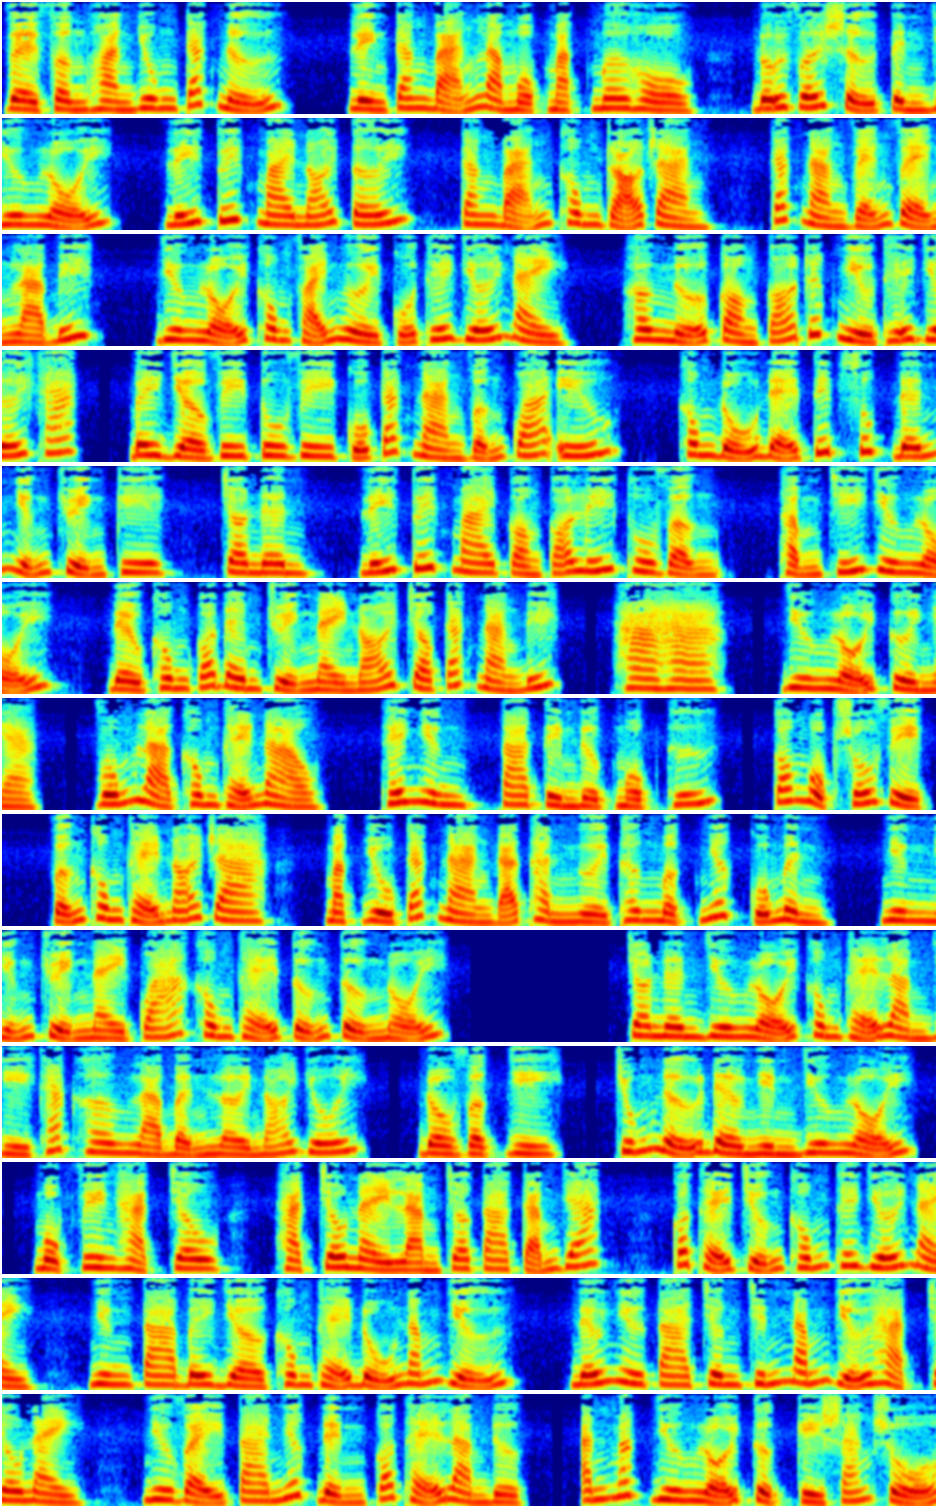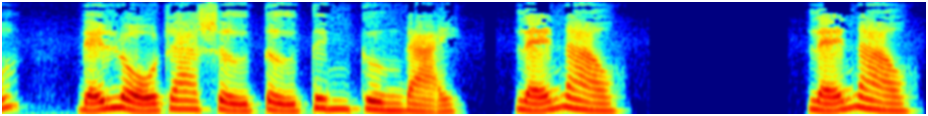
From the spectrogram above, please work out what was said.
Về phần Hoàng Dung các nữ, liền căn bản là một mặt mơ hồ, đối với sự tình Dương Lỗi, Lý Tuyết Mai nói tới, căn bản không rõ ràng, các nàng vẹn vẹn là biết, Dương Lỗi không phải người của thế giới này, hơn nữa còn có rất nhiều thế giới khác, bây giờ vi tu vi của các nàng vẫn quá yếu, không đủ để tiếp xúc đến những chuyện kia, cho nên, Lý Tuyết Mai còn có Lý Thu Vận, thậm chí Dương Lỗi, đều không có đem chuyện này nói cho các nàng biết, ha ha, Dương Lỗi cười nhạt, vốn là không thể nào, thế nhưng, ta tìm được một thứ, có một số việc, vẫn không thể nói ra, mặc dù các nàng đã thành người thân mật nhất của mình, nhưng những chuyện này quá không thể tưởng tượng nổi. Cho nên Dương Lỗi không thể làm gì khác hơn là bệnh lời nói dối, đồ vật gì, chúng nữ đều nhìn Dương Lỗi, một viên hạt châu, hạt châu này làm cho ta cảm giác, có thể trưởng khống thế giới này, nhưng ta bây giờ không thể đủ nắm giữ, nếu như ta chân chính nắm giữ hạt châu này, như vậy ta nhất định có thể làm được, ánh mắt dương lỗi cực kỳ sáng sủa, để lộ ra sự tự tin cường đại, lẽ nào? Lẽ nào?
